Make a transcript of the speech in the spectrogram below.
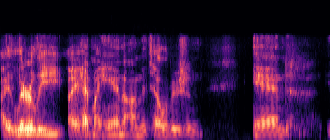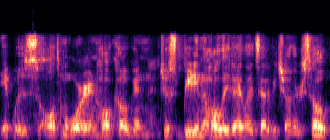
I literally I had my hand on the television, and it was Ultimate Warrior and Hulk Hogan just beating the holy daylights out of each other. So,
